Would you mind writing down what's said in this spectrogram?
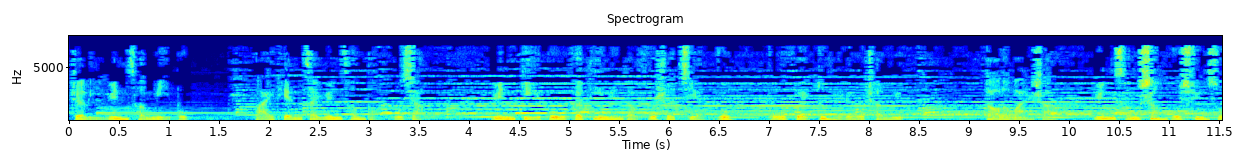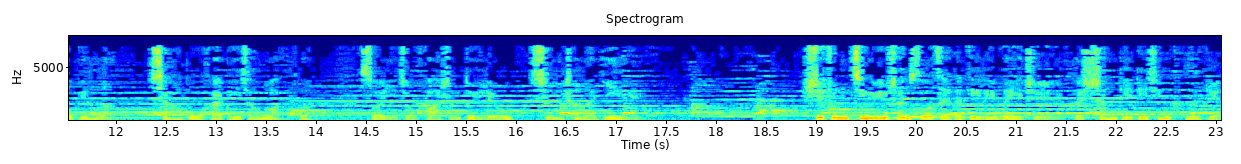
这里云层密布，白天在云层保护下。云底部和地面的辐射减弱，不会对流成雨。到了晚上，云层上部迅速变冷，下部还比较暖和，所以就发生对流，形成了夜雨。诗中缙云山所在的地理位置和山地地形特点，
